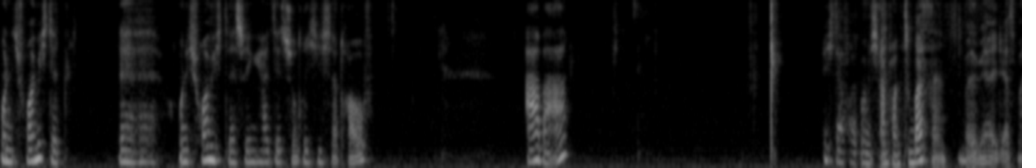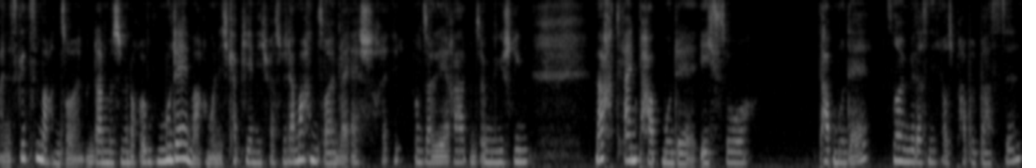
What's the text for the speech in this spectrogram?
Und ich freue mich, äh, und ich freue mich deswegen halt jetzt schon richtig darauf. Aber ich darf halt auch nicht anfangen zu basteln, weil wir halt erstmal eine Skizze machen sollen. Und dann müssen wir noch irgendein Modell machen. Und ich kapiere nicht, was wir da machen sollen, weil Ash, unser Lehrer, hat uns irgendwie geschrieben, macht ein Pappmodell. Ich so, Pappmodell? Sollen wir das nicht aus Pappe basteln?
